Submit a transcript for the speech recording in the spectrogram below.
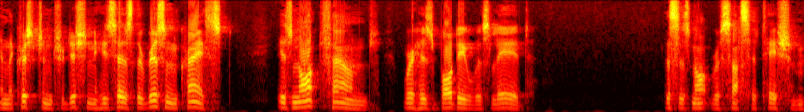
in the Christian tradition. He says, The risen Christ is not found where his body was laid. This is not resuscitation.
